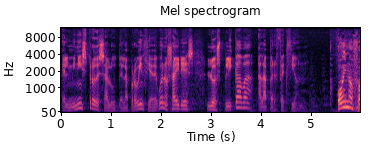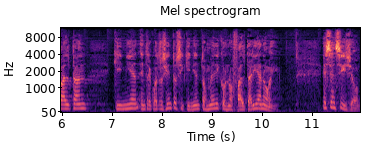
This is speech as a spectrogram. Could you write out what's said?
El ministro de Salud de la provincia de Buenos Aires lo explicaba a la perfección. Hoy nos faltan 500, entre 400 y 500 médicos, nos faltarían hoy. Es sencillo,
